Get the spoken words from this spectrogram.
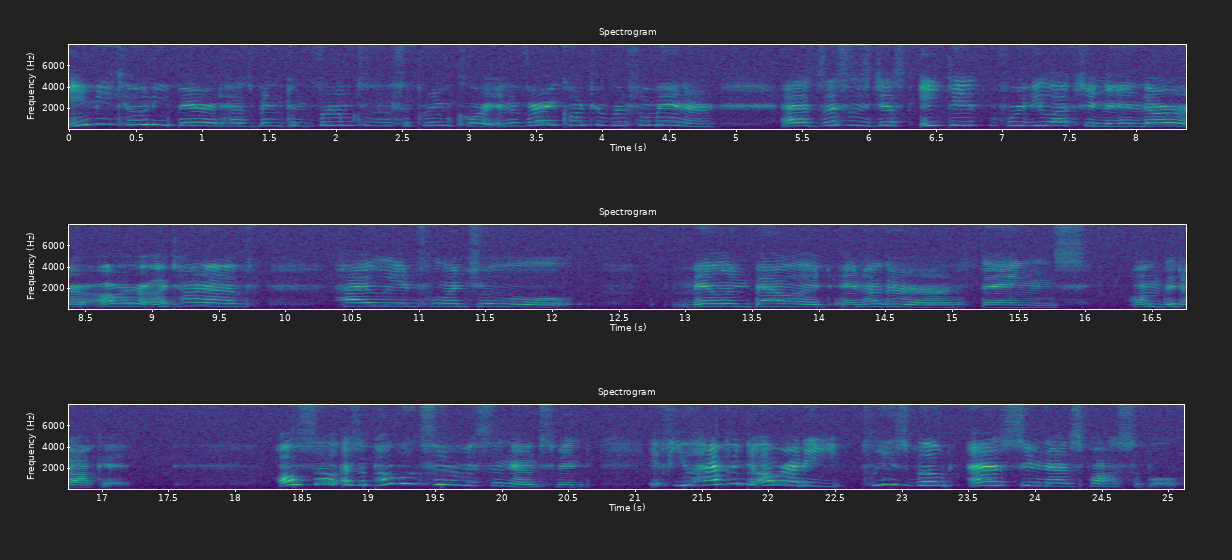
Amy Coney Barrett has been confirmed to the Supreme Court in a very controversial manner as this is just eight days before the election and there are a ton of highly influential mail-in ballot and other things on the docket. Also, as a public service announcement, if you haven't already, please vote as soon as possible.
